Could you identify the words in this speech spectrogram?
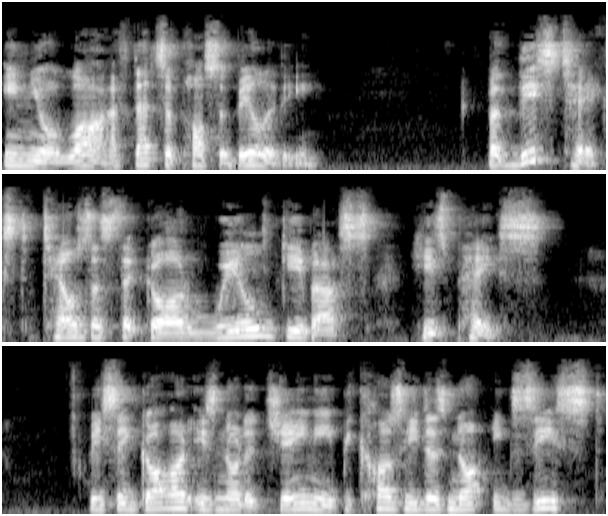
in your life. That's a possibility. But this text tells us that God will give us his peace. But you see, God is not a genie because he does not exist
